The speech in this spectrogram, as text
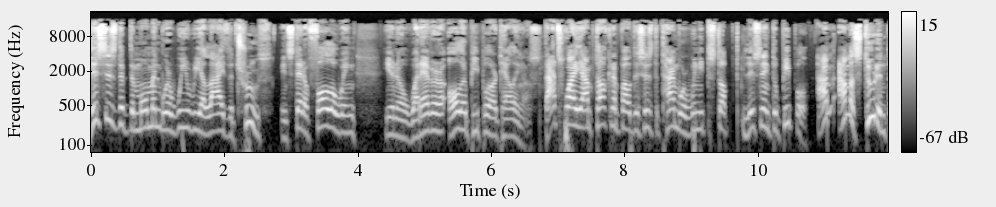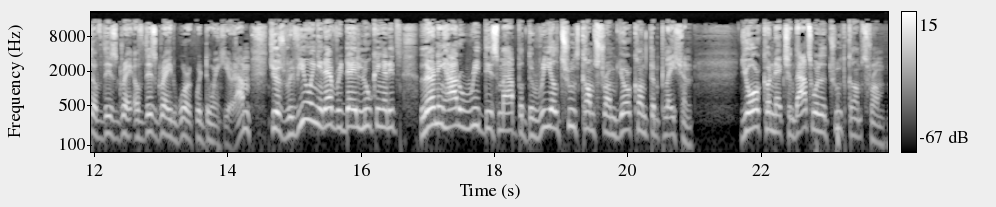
This is the, the moment where we realize the truth instead of following you know, whatever other people are telling us. That's why I'm talking about this is the time where we need to stop listening to people. I'm I'm a student of this great of this great work we're doing here. I'm just reviewing it every day, looking at it, learning how to read this map, but the real truth comes from your contemplation, your connection. That's where the truth comes from.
